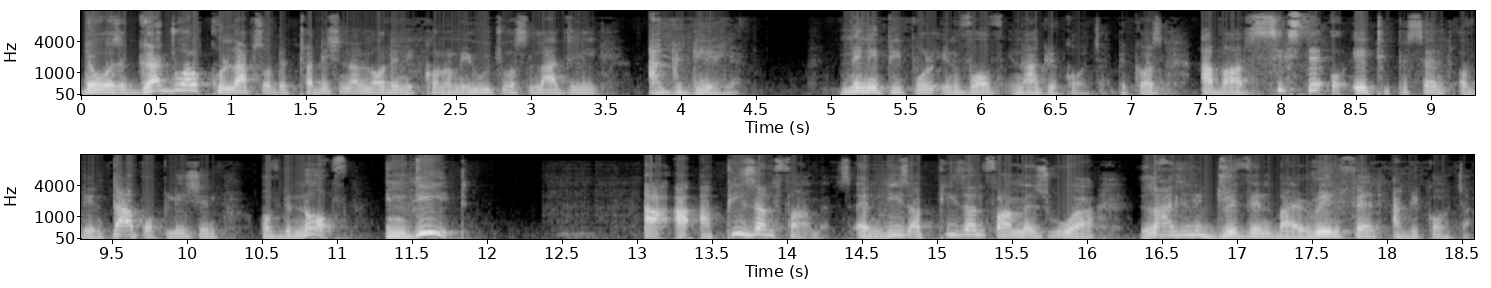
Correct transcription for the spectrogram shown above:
there was a gradual collapse of the traditional northern economy, which was largely agrarian. Many people involved in agriculture because about 60 or 80% of the entire population of the north, indeed, are, are, are peasant farmers. And these are peasant farmers who are largely driven by rain fed agriculture.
